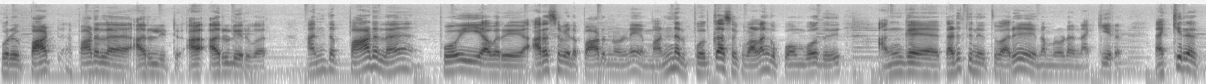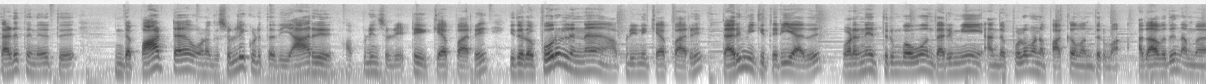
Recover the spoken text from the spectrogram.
ஒரு பாட் பாடலை அருளிட்டு அ- அருளிடுவார் அந்த பாடலை போய் அவர் அரசவையில் பாடணுன்னே மன்னர் பொற்காசுக்கு வழங்க போகும்போது அங்கே தடுத்து நிறுத்துவார் நம்மளோட நக்கீரர். நக்கீரர் தடுத்து நிறுத்து இந்த பாட்டை உனக்கு சொல்லி கொடுத்தது யார்? அப்படின்னு சொல்லிட்டு கேட்பாரு இதோட பொருள் என்ன? அப்படின்னு கேட்பாரு தருமிக்கு தெரியாது. உடனே திரும்பவும் தருமி அந்த புலவனை பார்க்க வந்துடுவான் அதாவது நம்ம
